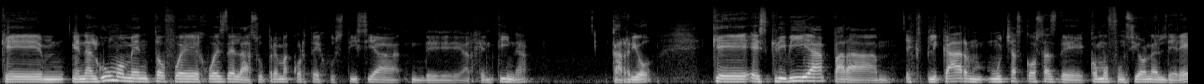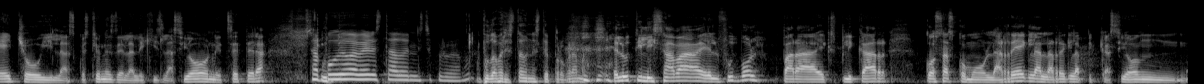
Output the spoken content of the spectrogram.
que mm, en algún momento fue juez de la Suprema Corte de Justicia de Argentina, Carrió, que escribía para explicar muchas cosas de cómo funciona el derecho y las cuestiones de la legislación, etcétera. O sea, pudo haber estado en este programa. Pudo haber estado en este programa. Él utilizaba el fútbol para explicar cosas como la regla, la regla aplicación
